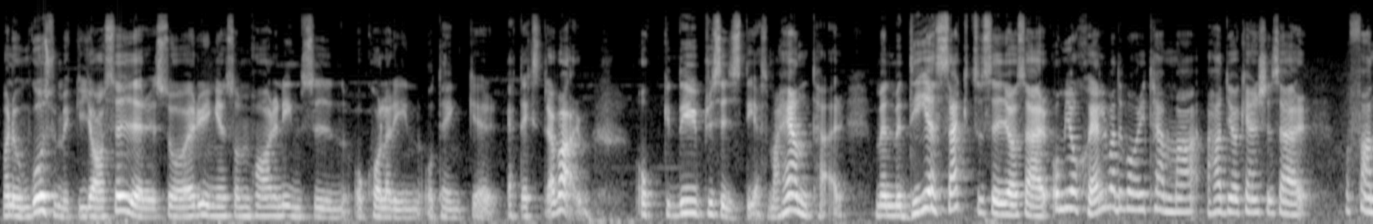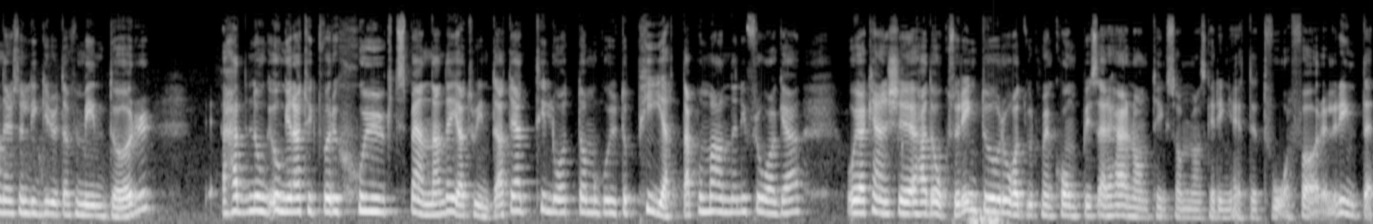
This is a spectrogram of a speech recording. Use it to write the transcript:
Man umgås för mycket. Jag säger så är det ju ingen som har en insyn och kollar in och tänker ett extra varv. Och det är ju precis det som har hänt här. Men med det sagt så säger jag så här, om jag själv hade varit hemma hade jag kanske så här, vad fan är det som ligger utanför min dörr? Hade nog ungarna tyckt det varit sjukt spännande. Jag tror inte att jag hade tillåtit dem att gå ut och peta på mannen i fråga. Och jag kanske hade också ringt och rådgjort med en kompis. Är det här någonting som man ska ringa 112 för eller inte?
